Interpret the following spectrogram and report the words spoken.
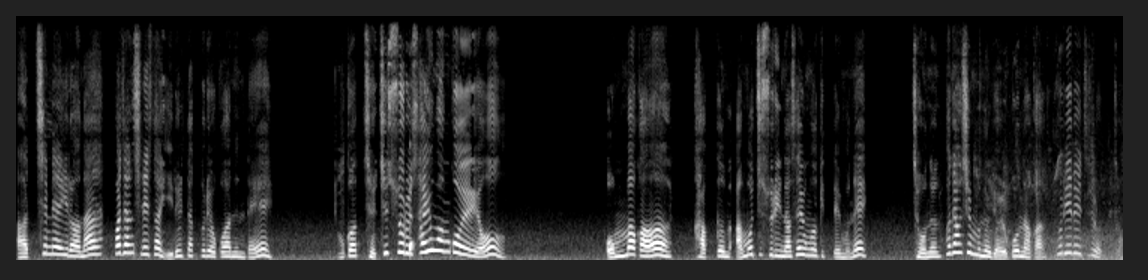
아침에 일어나 화장실에서 이를 닦으려고 하는데 누가 제 칫솔을 사용한 거예요. 엄마가 가끔 아무 칫솔이나 사용하기 때문에 저는 화장실 문을 열고 나가 소리를 질렀죠.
